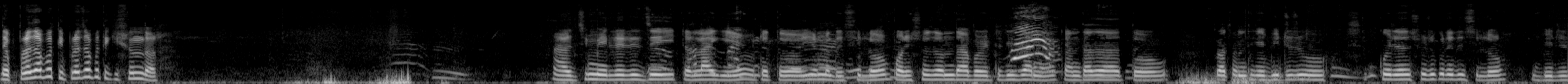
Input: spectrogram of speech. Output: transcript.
দেখ, প্রজাপতি প্রজাপতি কি সুন্দর। আর জিমেলের যে ইটা লাগে, ওটা তো ইয়ের মধ্যে ছিল, পরে সুজন দা আবার জানে, কারণ দাদা তো প্রথম থেকে ভিডিও করে, শুরু করে দিছিল ভিডিও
